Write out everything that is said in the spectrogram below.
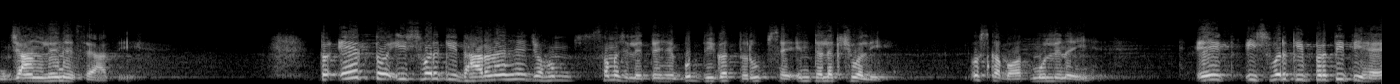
जान लेने से आती तो एक तो ईश्वर की धारणा है जो हम समझ लेते हैं बुद्धिगत रूप से इंटेलेक्चुअली उसका बहुत मूल्य नहीं है। एक ईश्वर की प्रतीति है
